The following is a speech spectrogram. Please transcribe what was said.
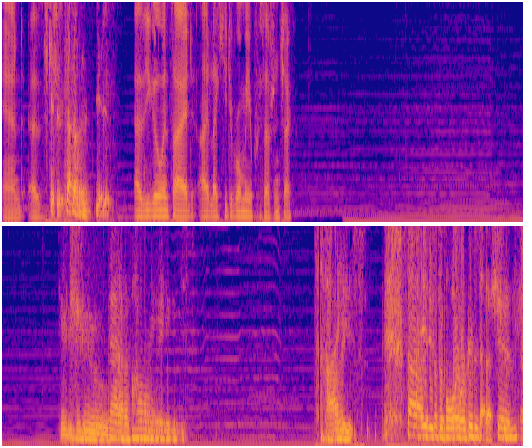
And as Shit, seven. Yes. as you go inside, I'd like you to roll me a perception check. You gotta find size. Size before perception.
